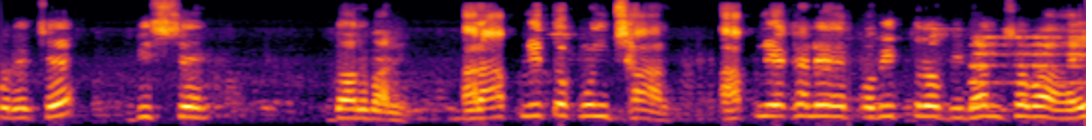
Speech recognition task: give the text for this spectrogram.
করেছে বিশ্বের দরবারে। আর আপনি তো কোন ছাড় আপনি এখানে পবিত্র বিধানসভায়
